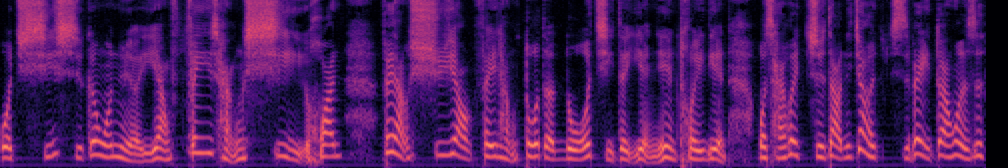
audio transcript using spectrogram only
我其实跟我女儿一样，非常喜欢，非常需要非常多的逻辑的演练推练，我才会知道。你叫只背一段，或者是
